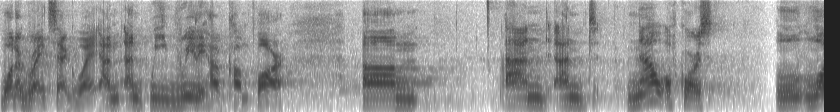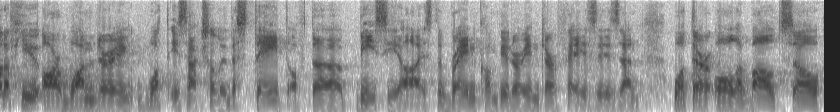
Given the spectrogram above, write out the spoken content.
What a great segue, and, and we really have come far. Um, and, and now, of course, a lot of you are wondering what is actually the state of the BCIs, the brain-computer interfaces, and what they're all about. So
